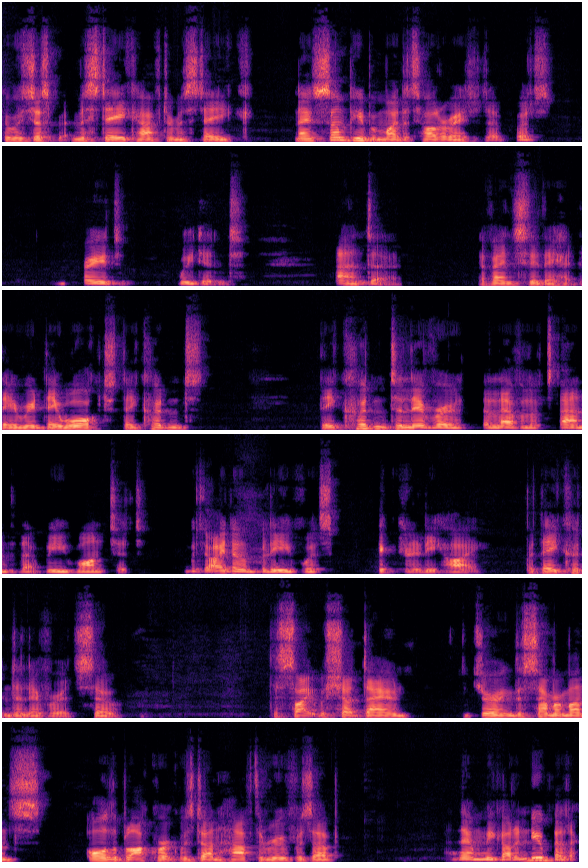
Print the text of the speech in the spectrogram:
there was just mistake after mistake. Now, some people might have tolerated it, but I'm afraid we didn't. And uh, eventually, they they re- they walked. They couldn't they couldn't deliver the level of standard that we wanted, which I don't believe was particularly high. But they couldn't deliver it, so the site was shut down during the summer months. All the block work was done, half the roof was up, and then we got a new builder.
